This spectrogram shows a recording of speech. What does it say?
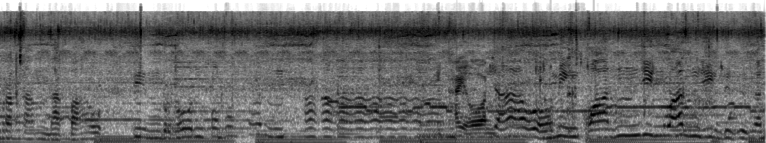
ประกำหนักเบาดิ้นรนพ้นทางพริกไทยอ่อนเจ้ามิ่งขวัญยิ่งวันยิ่งเดือน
